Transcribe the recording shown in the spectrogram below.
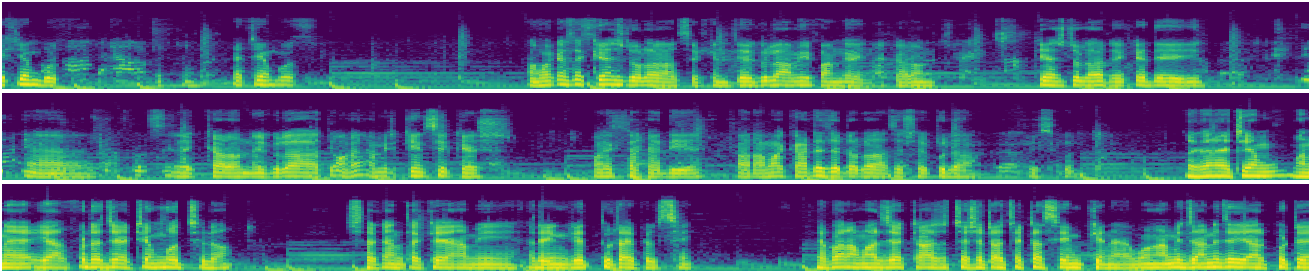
এটিএম বুথ এটিএম বুথ আমার কাছে ক্যাশ ডলার আছে, কিন্তু এগুলো আমি পাঙ্গাই না, কারণ ক্যাশ ডলার রেখে দেই কারণ এগুলা অনেক, আমি কিনছি ক্যাশ অনেক টাকা দিয়ে, আর আমার কার্ডে যে ডলার আছে সেগুলো ইউজ করি। এখানে এটিএম মানে এয়ারপোর্টে যে এটিএম বুথ ছিল, সেখান থেকে আমি রিঙ্গিত উঠাই ফেলছি। এবার আমার যে কাজ হচ্ছে সেটা হচ্ছে একটা সিম কেনা, এবং আমি জানি যে এয়ারপোর্টে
